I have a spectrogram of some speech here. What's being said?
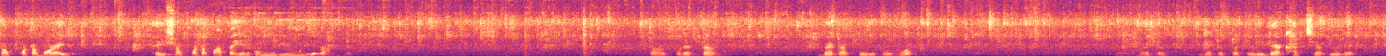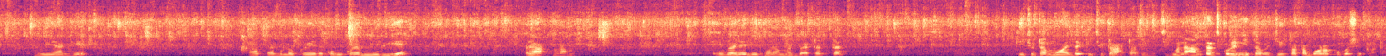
সব কটা বড়াই, এই সব কটা পাতায় এরকম মুড়িয়ে মুড়িয়ে রাখব। তারপরে একটা ব্যাটার তৈরি করব। ব্যাটার, ব্যাটারটা তৈরি দেখাচ্ছি আপনাদের। আমি আগে পাতাগুলোকে এরকম করে মুড়িয়ে রাখলাম। এবারে দেখুন আমার ব্যাটারটা কিছুটা ময়দা, কিছুটা আটা দিয়েছি। মানে আন্দাজ করে নিতে হবে, যে কটা বড়া করব সে কটা।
